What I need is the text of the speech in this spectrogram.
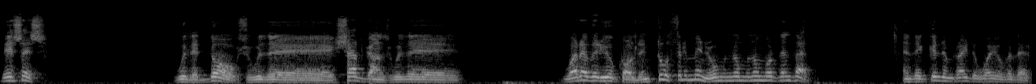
the SS. With the dogs, with the shotguns, with the whatever you call them. Two, three minutes, no, no more than that. And they killed them right away over there.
